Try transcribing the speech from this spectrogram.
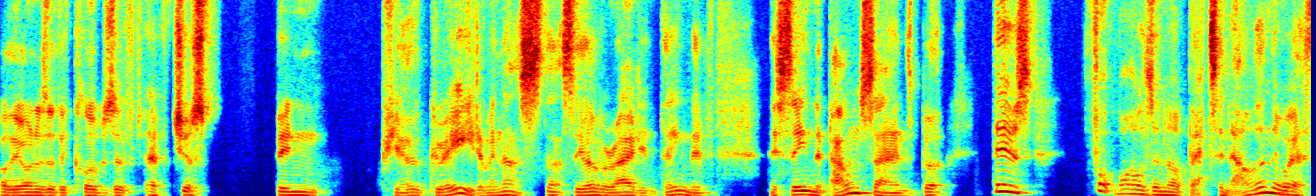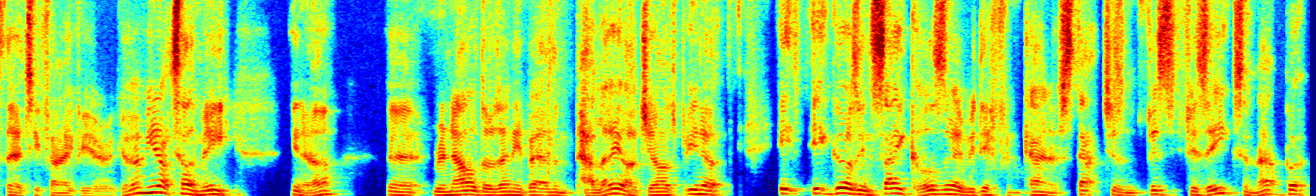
or the owners of the clubs have, have just been pure greed. I mean, that's that's the overriding thing. They've they've seen the pound signs, but there's footballers are no better now than they were 35 years ago. You're not telling me, you know, uh, Ronaldo's any better than Pele or George. But, you know, it, it goes in cycles, maybe different kind of statures and phys- physiques and that. But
